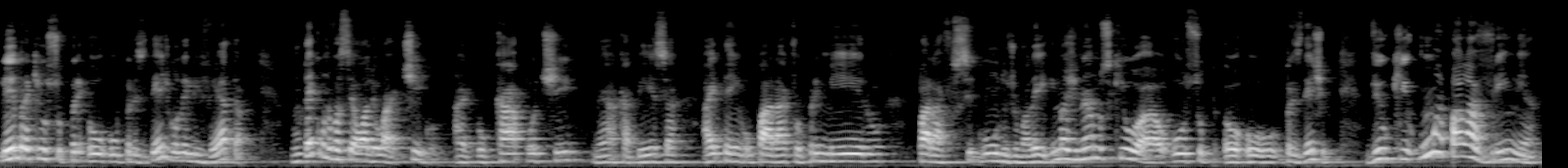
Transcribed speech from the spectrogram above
Lembra que o, supre... o, o presidente, quando ele veta, não tem quando você olha o artigo, o caput, né, a cabeça, aí tem o parágrafo primeiro, parágrafo segundo de uma lei, imaginamos que o, o, o, o, presidente viu que uma palavrinha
